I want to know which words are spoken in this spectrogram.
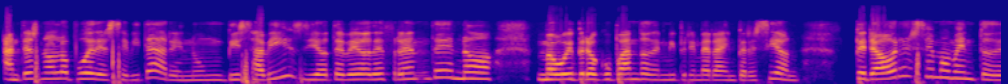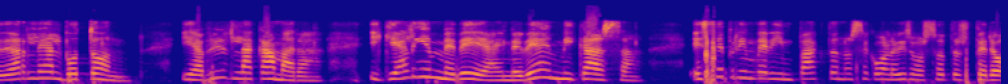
Antes no lo puedes evitar. En un vis a vis, yo te veo de frente, no me voy preocupando de mi primera impresión. Pero ahora ese momento de darle al botón y abrir la cámara y que alguien me vea y me vea en mi casa, ese primer impacto, no sé cómo lo veis vosotros, pero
